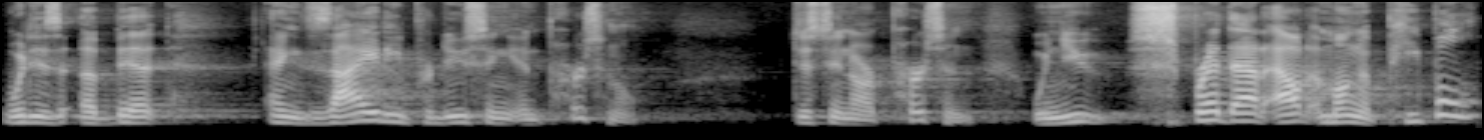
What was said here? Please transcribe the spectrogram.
what is a bit anxiety producing and personal just in our person, when you spread that out among a people,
